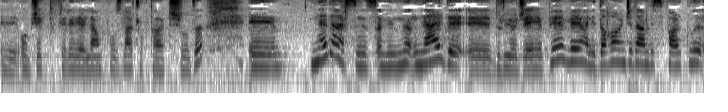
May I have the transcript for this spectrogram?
e, objektiflere verilen pozlar çok tartışıldı. E, ne dersiniz? Hani nerede e, duruyor CHP ve hani daha önceden biz farklı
